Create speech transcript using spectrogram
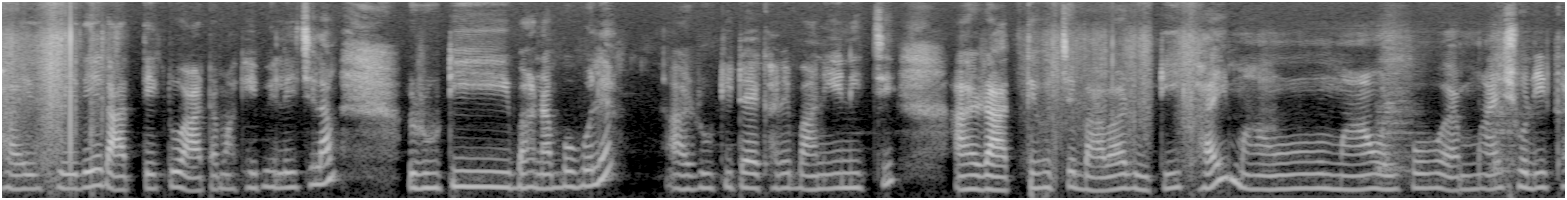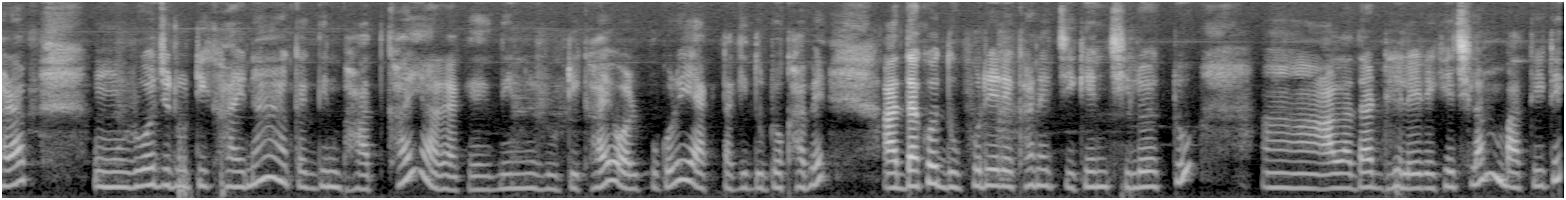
খাই, খেয়ে দিয়ে রাতে একটু আটা মাখিয়ে ফেলেছিলাম। রুটি বানাবো বলে। আর রুটিটা এখানে বানিয়ে নিচ্ছি। আর রাতে হচ্ছে বাবা রুটি খায় মাও মা অল্প মায়ের শরীর খারাপ রোজ রুটি খায় না এক একদিন ভাত খায় আর এক একদিন রুটি খায় অল্প করে একটা কি দুটো খাবে। আর দেখো দুপুরের এখানে চিকেন ছিল একটু আলাদা ঢেলে রেখেছিলাম বাটিতে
